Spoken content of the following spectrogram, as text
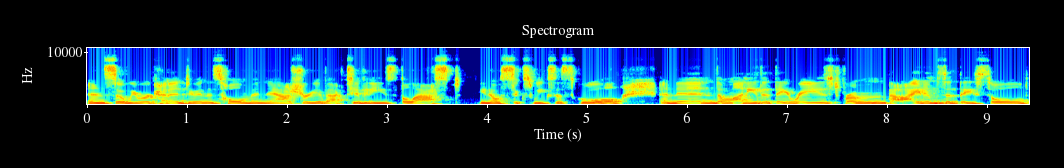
And so we were kind of doing this whole menagerie of activities the last you know six weeks of school and then the money that they raised from the items that they sold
